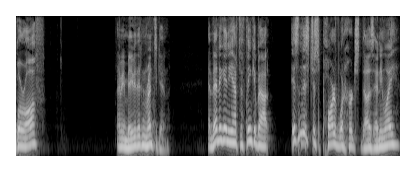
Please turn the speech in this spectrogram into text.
wore off, I mean, maybe they didn't rent again. And then again, you have to think about isn't this just part of what Hertz does anyway?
